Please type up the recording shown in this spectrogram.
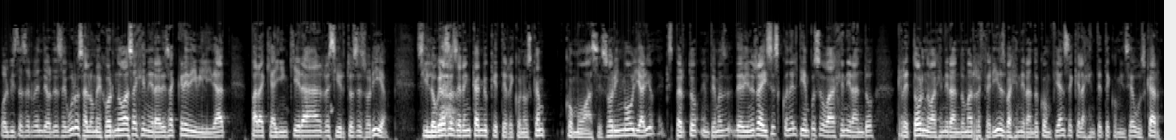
volviste a ser vendedor de seguros, a lo mejor no vas a generar esa credibilidad para que alguien quiera recibir tu asesoría. Si logras hacer en cambio que te reconozcan como asesor inmobiliario, experto en temas de bienes raíces, con el tiempo eso va generando retorno, va generando más referidos, va generando confianza, que la gente te comience a buscar.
